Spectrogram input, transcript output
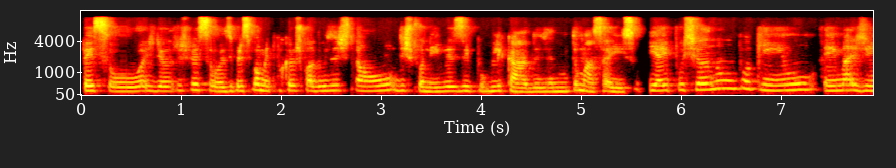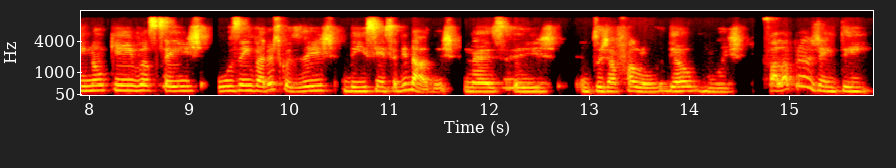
pessoas, de outras pessoas, e principalmente porque os códigos estão disponíveis e publicados, é muito massa isso. E aí, puxando um pouquinho, imagino que vocês usem várias coisas de ciência de dados, né? Vocês, tu já falou de algumas. Fala para a gente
